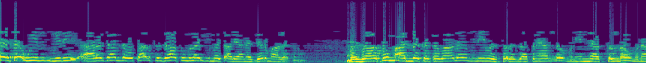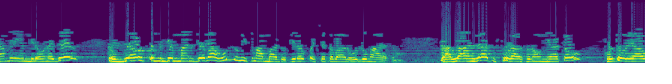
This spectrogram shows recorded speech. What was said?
ላይ ተዊል እንግዲህ አረጋለሁ ታልክ ዛቱም ላይ ይመጣል ያ ነገር ማለት ነው። በዛቱም አለ ከተባለ ምን የመሰለ ዛት ነው ያለው ምን የሚያክል ነው ምናምን የሚለው ነገር እዛ ውስጥ እንደማንገባ ሁሉም ይስማማሉ ፊረቆች የተባሉ ሁሉ ማለት ነው የአላህን ዛት እሱ ራሱ ነው የሚያውቀው። ፍጡር ያው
